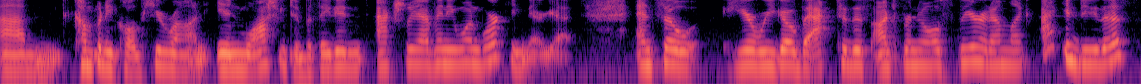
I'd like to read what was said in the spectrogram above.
um, company called Huron in Washington, but they didn't actually have anyone working there yet. And so here we go back to this entrepreneurial spirit. I'm like, I can do this.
